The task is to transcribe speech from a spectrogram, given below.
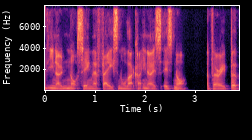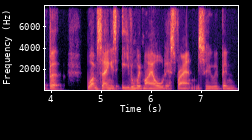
you know not seeing their face and all that kind. Of you know, it's it's not a very but but what I'm saying is even with my oldest friends who have been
